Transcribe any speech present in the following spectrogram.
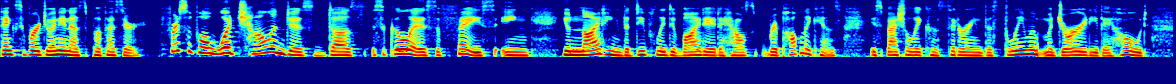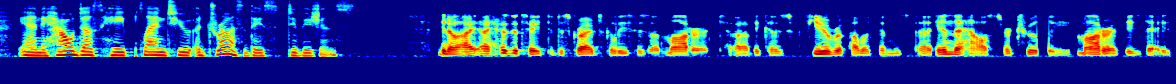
Thanks for joining us, Professor. First of all, what challenges does Scalise face in uniting the deeply divided House Republicans, especially considering the slim majority they hold? And how does he plan to address these divisions? You know, I, I hesitate to describe Scalise as a moderate uh, because few Republicans uh, in the House are truly moderate these days.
